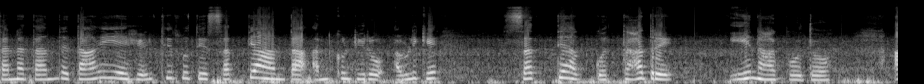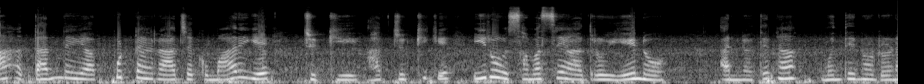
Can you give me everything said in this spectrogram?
ತನ್ನ ತಂದೆ ತಾಯಿಯೇ ಹೇಳ್ತಿರೋದೇ ಸತ್ಯ ಅಂತ ಅಂದ್ಕೊಂಡಿರೋ ಅವಳಿಗೆ ಸತ್ಯ ಗೊತ್ತಾದರೆ ಏನಾಗ್ಬೋದು? ಆ ತಂದೆಯ ಪುಟ್ಟ ರಾಜಕುಮಾರಿಗೆ ಚುಕ್ಕಿ ಆ ಚುಕ್ಕಿಗೆ ಇರೋ ಸಮಸ್ಯೆ ಆದರೂ ಏನು ಅನ್ನೋದನ್ನು ಮುಂದೆ ನೋಡೋಣ.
